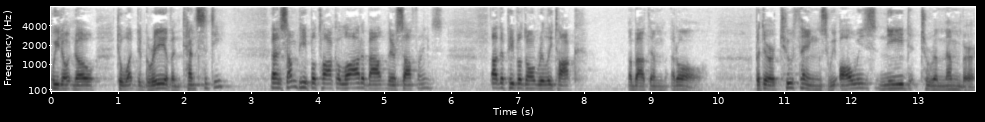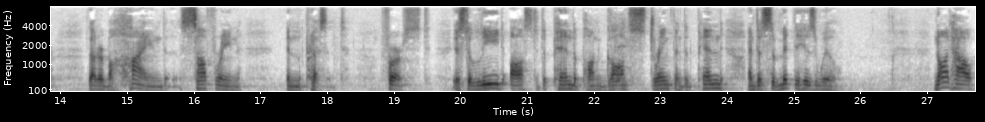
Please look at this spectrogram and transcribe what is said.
We don't know to what degree of intensity. Uh, some people talk a lot about their sufferings, other people don't really talk about them at all. But there are two things we always need to remember that are behind suffering in the present. First is to lead us to depend upon God's strength and to depend and to submit to His will. Not how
